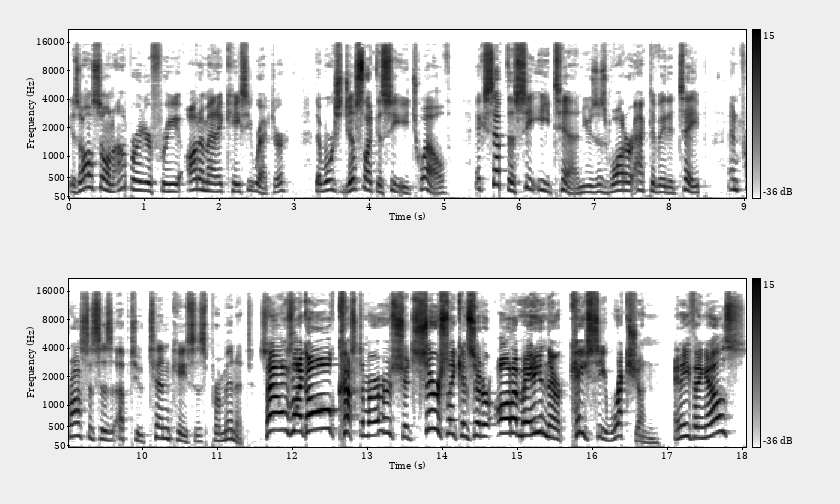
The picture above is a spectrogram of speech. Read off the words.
is also an operator free automatic case erector that works just like the CE12, except the CE10 uses water activated tape and processes up to 10 cases per minute. Sounds like all customers should seriously consider automating their case erection. Anything else?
